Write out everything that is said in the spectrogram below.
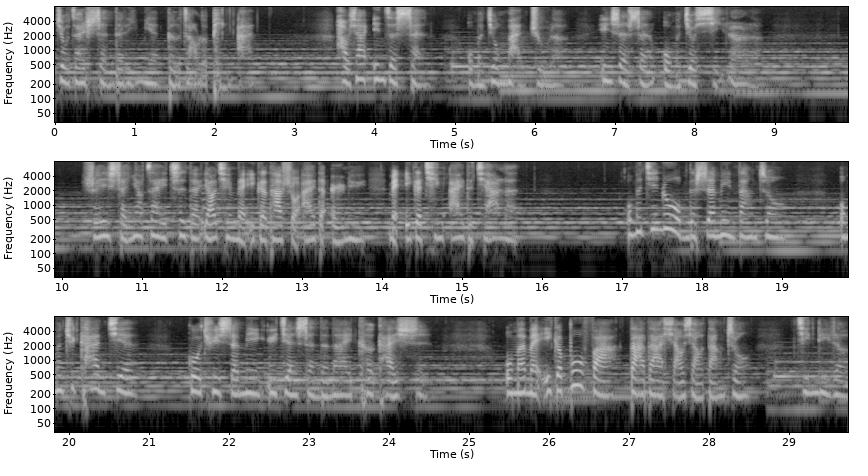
就在神的里面得着了平安，好像因着神我们就满足了，因着神我们就喜乐了。所以，神要再一次的邀请每一个他所爱的儿女，每一个亲爱的家人，我们进入我们的生命当中，我们去看见过去生命遇见神的那一刻开始，我们每一个步伐大大小小当中，经历了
